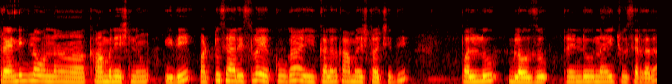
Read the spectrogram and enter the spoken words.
ట్రెండింగ్లో ఉన్న కాంబినేషన్ ఇది. పట్టు శారీస్లో ఎక్కువగా ఈ కలర్ కాంబినేషన్ వచ్చింది. పళ్ళు బ్లౌజు రెండు ఉన్నాయి చూసారు కదా.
